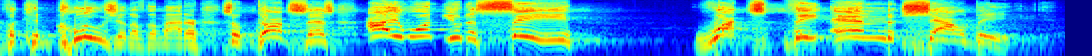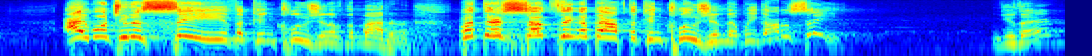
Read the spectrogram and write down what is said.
the conclusion of the matter. So God says, I want you to see what the end shall be. I want you to see the conclusion of the matter. But there's something about the conclusion that we got to see. You there?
